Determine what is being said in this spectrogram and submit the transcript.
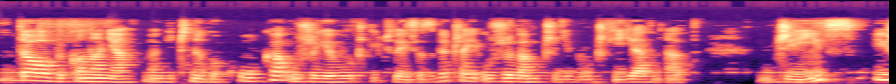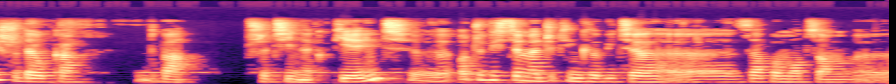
Do wykonania magicznego kółka użyję włóczki, której zazwyczaj używam, czyli włóczki Yarn Jeans i szydełka 2,5. E, Oczywiście Magic Ring robicie e, za pomocą e,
